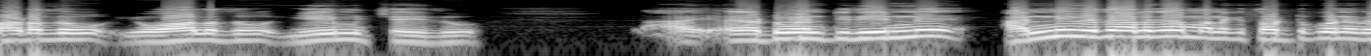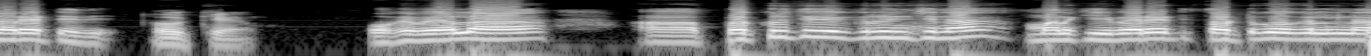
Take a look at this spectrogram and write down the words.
పడదు వాలదు ఏమి చేయదు. అటువంటి దీన్ని అన్ని విధాలుగా మనకి తట్టుకునే వెరైటీ ఇది ఓకే. ఒకవేళ ప్రకృతి గురించిన మనకి ఈ వెరైటీ తట్టుకోగలిగిన.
